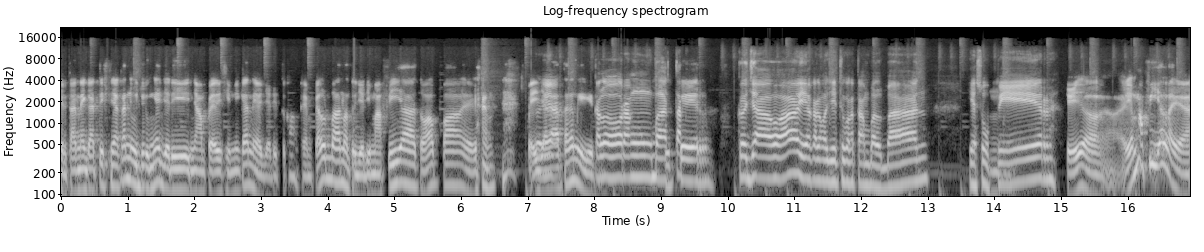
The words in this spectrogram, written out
cerita negatifnya kan ujungnya jadi nyampe di sini kan ya jadi tukang tempel ban atau jadi mafia atau apa ya kan. PI Kayak Jakarta kan kayak gitu. Kalau orang Batak Supir. ke Jawa ya kalau nggak jadi tukang tambal ban, ya sopir. Iya, ya mafia lah ya.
